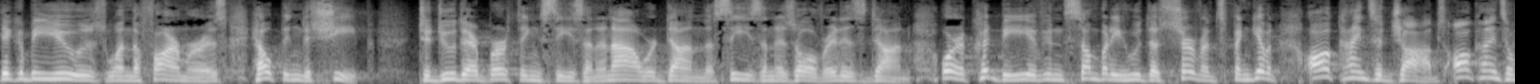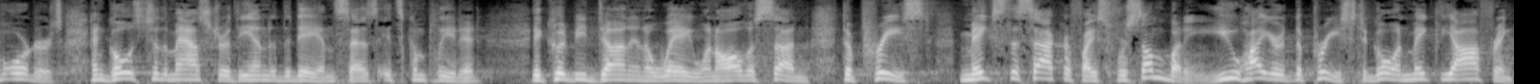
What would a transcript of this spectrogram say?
It could be used when the farmer is helping the sheep to do their birthing season, and now we're done. The season is over. It is done. Or it could be even somebody who the servant's been given all kinds of jobs, all kinds of orders, and goes to the master at the end of the day and says, It's completed. It could be done in a way when all of a sudden the priest makes the sacrifice for somebody. You hired the priest to go and make the offering,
